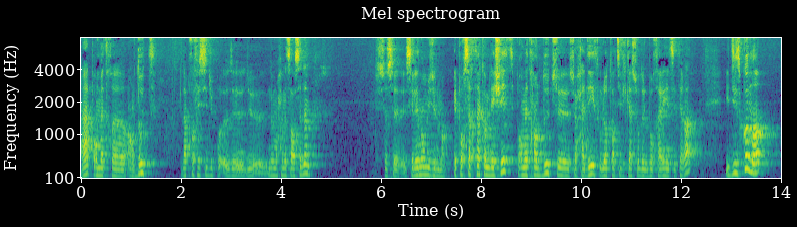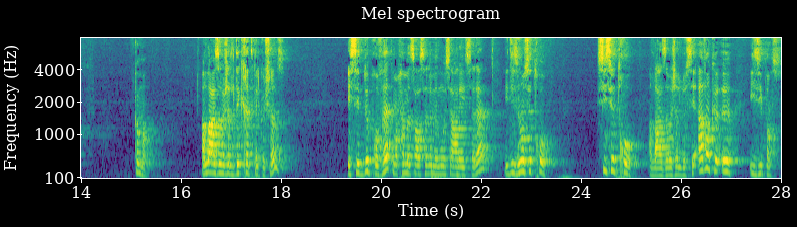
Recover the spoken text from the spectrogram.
hein, pour mettre euh, en doute la prophétie de, de, de Mohammed c'est les non-musulmans. Et pour certains comme les chiites, pour mettre en doute ce, hadith ou l'authentification de Bukhari, etc., ils disent comment Comment Allah Azzawajal décrète quelque chose et ces deux prophètes, Mohammed et Moussa ils disent non, c'est trop. Si c'est trop, Allah Azzawajal le sait avant que eux, ils y pensent.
